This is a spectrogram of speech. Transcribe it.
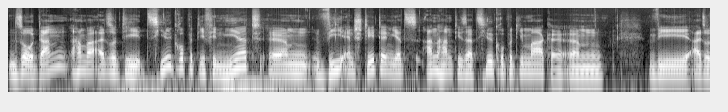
So, dann haben wir also die Zielgruppe definiert. Ähm, wie entsteht denn jetzt anhand dieser Zielgruppe die Marke? Ähm, wie, also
